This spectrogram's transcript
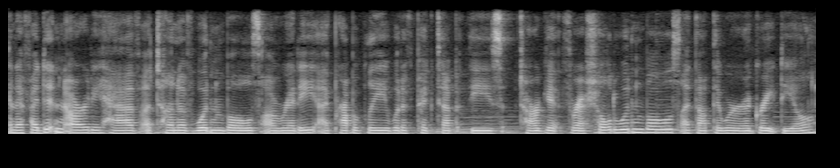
And if I didn't already have a ton of wooden bowls already, I probably would have picked up these Target Threshold wooden bowls. I thought they were a great deal.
